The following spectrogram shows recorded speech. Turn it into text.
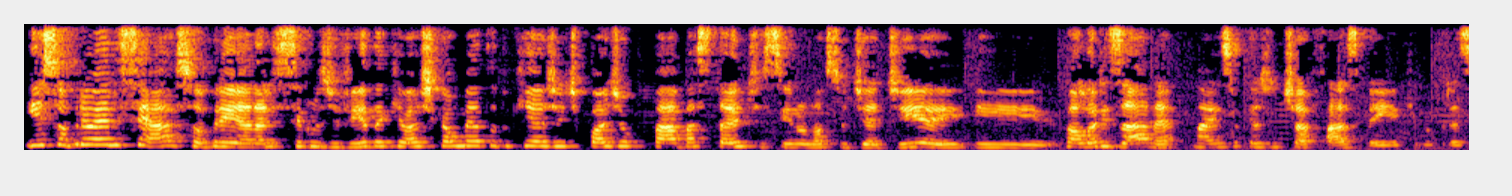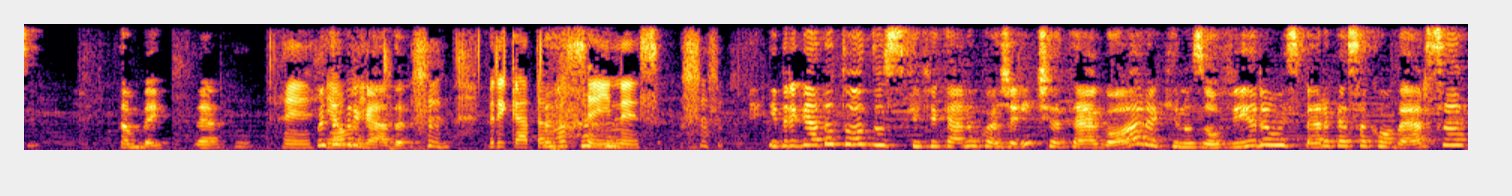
E sobre o LCA, sobre análise de ciclo de vida, que eu acho que é um método que a gente pode ocupar bastante assim, no nosso dia a dia e, e valorizar né, mais o que a gente já faz bem aqui no Brasil também, né? É, Muito realmente. obrigada. obrigada a você, Inês. e obrigada a todos que ficaram com a gente até agora, que nos ouviram. Espero que essa conversa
